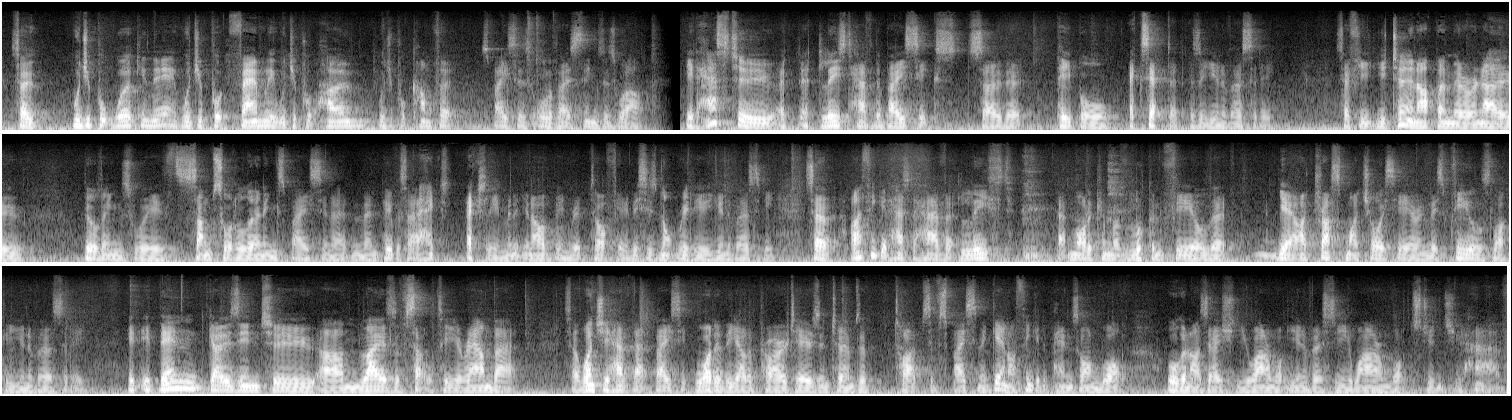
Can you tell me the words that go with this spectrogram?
So, would you put work in there? Would you put family? Would you put home? Would you put comfort spaces? All of those things as well. It has to at, at least have the basics so that people accept it as a university. So if you, you turn up and there are no buildings with some sort of learning space in it, and then people say, actually, a minute, you know, I've been ripped off here. This is not really a university. So I think it has to have at least that modicum of look and feel that, yeah, I trust my choice here, and this feels like a university. It, it then goes into um, layers of subtlety around that. So once you have that basic, what are the other priority areas in terms of types of space? And again, I think it depends on what organisation you are and what university you are and what students you have.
